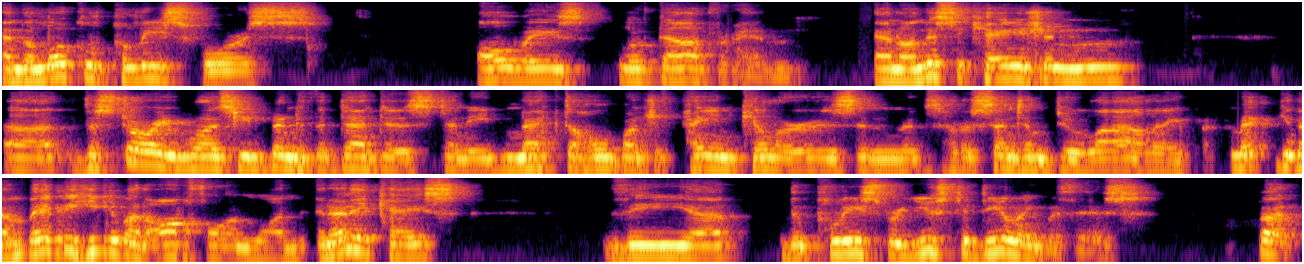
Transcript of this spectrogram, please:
and the local police force always looked out for him. And on this occasion, uh, the story was he'd been to the dentist and he'd necked a whole bunch of painkillers and sort of sent him to Lally. You know, maybe he went off on one. In any case, the uh, the police were used to dealing with this, but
